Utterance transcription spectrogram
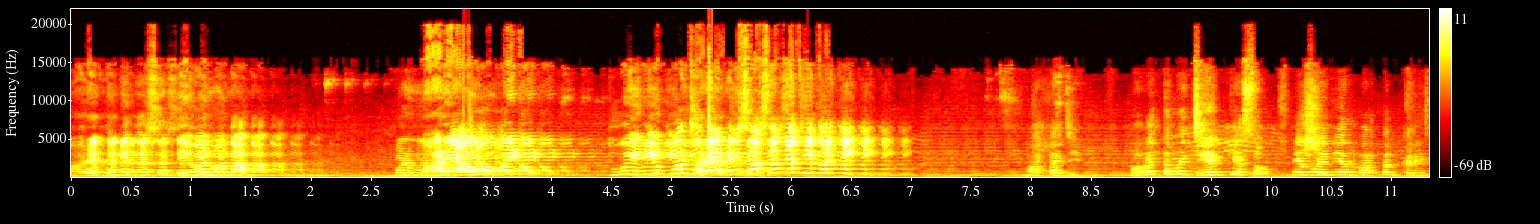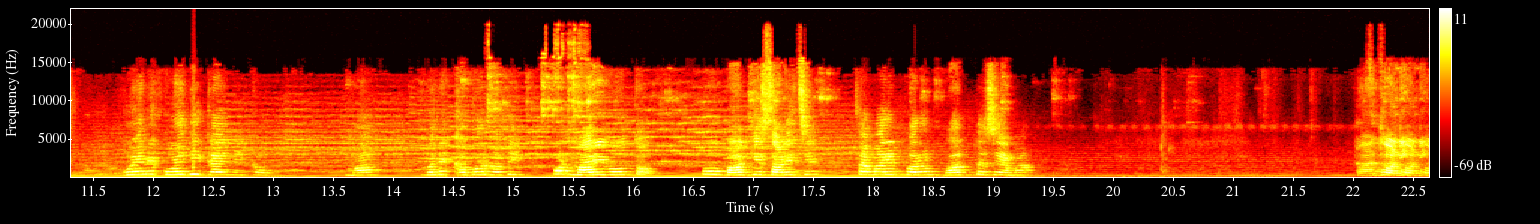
મારે તને દર્શન દેવા નહોતા. પણ મારે આવું પડ્યું. તું એની ઉપર જરાય વિશ્વાસ નથી કરતી. માતાજી હવે તમે જેમ કહેશો એમ હું એની અંદર વર્તન કરીશ. હું એને કોઈ દી કાંઈ નહીં કહું. માં મને ખબર નથી પણ મારી વહુ તો બહુ ભાગ્યશાળી છે. તમારી પરમ ભક્ત છે એમાં વાંધો નહીં.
